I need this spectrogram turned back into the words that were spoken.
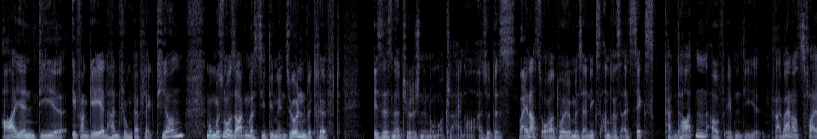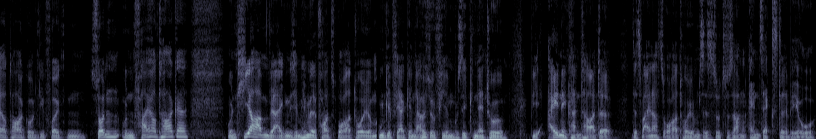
Arien, die Evangelienhandlung reflektieren. Man muss nur sagen, was die Dimensionen betrifft ist es natürlich eine Nummer kleiner. Also das Weihnachtsoratorium ist ja nichts anderes als sechs Kantaten auf eben die drei Weihnachtsfeiertage und die folgenden Sonnen- und Feiertage. Und hier haben wir eigentlich im Himmelfahrtsoratorium ungefähr genauso viel Musik netto wie eine Kantate des Weihnachtsoratoriums. Das ist sozusagen ein Sechstel BO.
